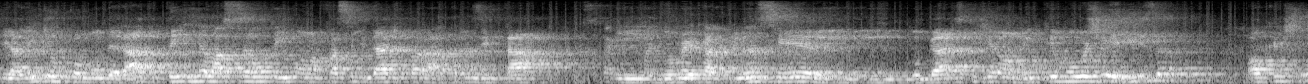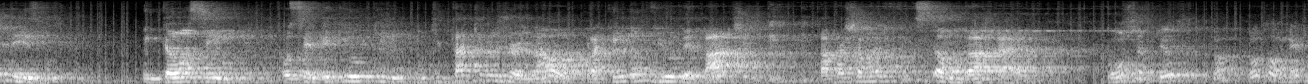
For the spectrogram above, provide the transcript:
que além de um moderado, tem relação, tem uma facilidade para transitar em, no mercado financeiro, em, em, lugares que geralmente tem uma ojeriza ao cristianismo. Então, assim, você vê que o que está aqui no jornal, para quem não viu o debate, dá para chamar de ficção, tá, cara? Com certeza, não, totalmente.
